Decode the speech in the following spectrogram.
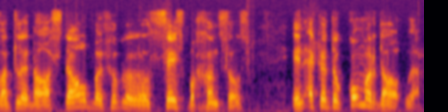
wat hulle daar stel, byvoorbeeld hulle ses beginsels en ek het 'n kommer daaroor.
